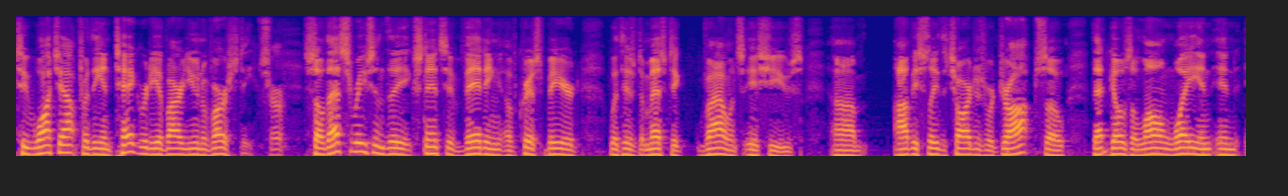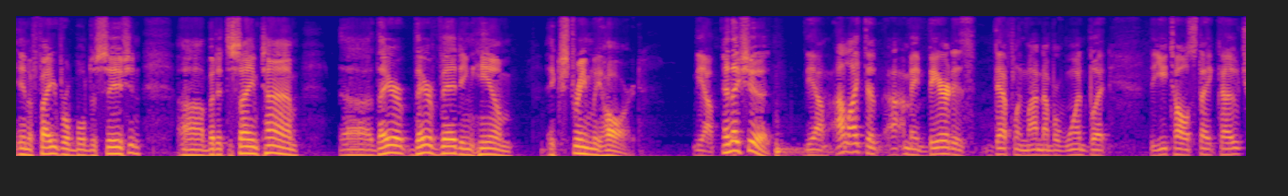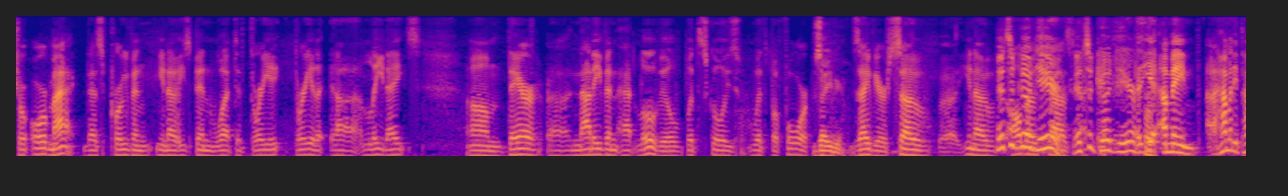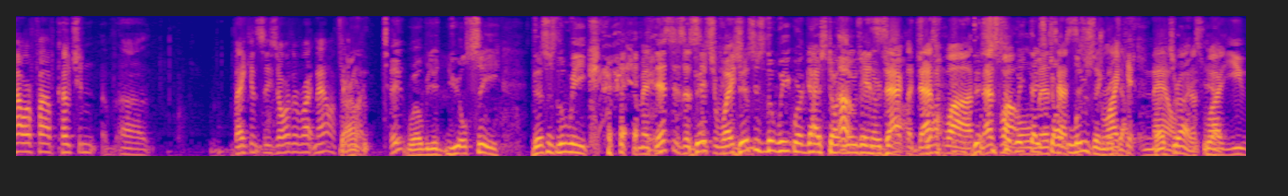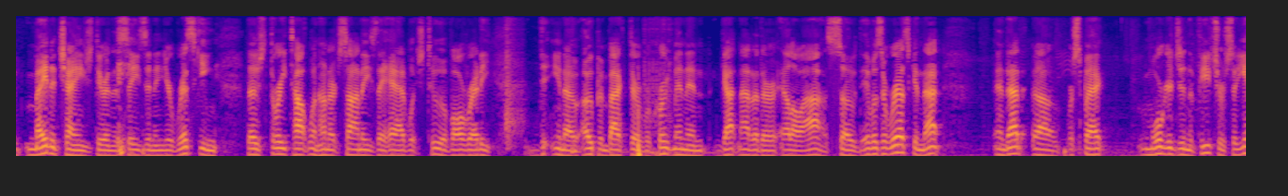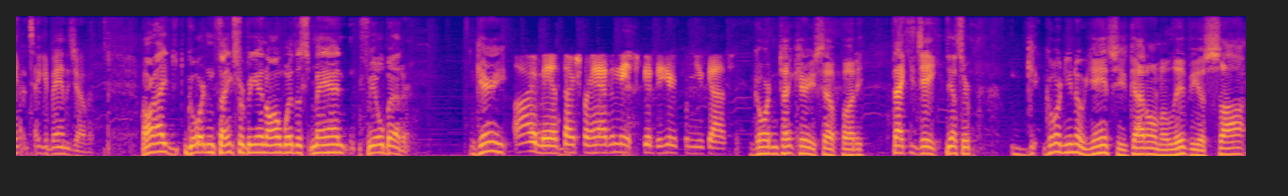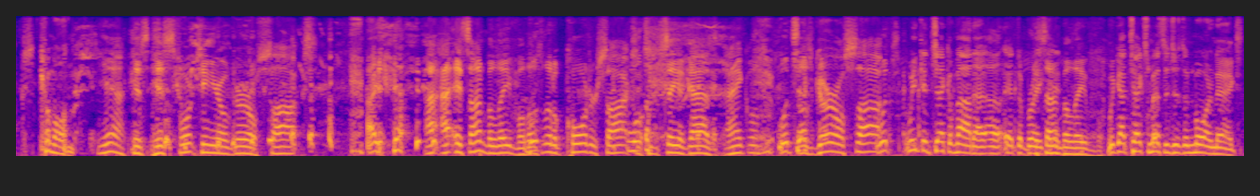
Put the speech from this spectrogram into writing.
to watch out for the integrity of our university. Sure. So that's the reason the extensive vetting of Chris Beard with his domestic violence issues. Um, obviously, the charges were dropped, so that goes a long way in, in, in a favorable decision. Uh, but at the same time, uh, they're they're vetting him extremely hard. Yeah, and they should. Yeah, I like to. I mean, Beard is definitely my number one, but the Utah State coach or, or Mack that's proven. You know, he's been what the three three uh, Elite Eights um, there, uh, not even at Louisville with the school he's with before Xavier. Xavier. So uh, you know, it's a good year. Guys, it's a good year. For... Yeah, I mean, how many Power Five coaching uh, vacancies are there right now? I think like two. Well, you, you'll see. This is the week. I mean, this is a this, situation. This is the week where guys start oh, losing exactly. their jobs. Exactly. That's right? why. This that's why Ole Miss has to strike it now. That's right. That's yeah. why you made a change during the season, and you're risking those three top 100 signees they had, which two have already, you know, opened back their recruitment and gotten out of their LOIs. So it was a risk in that, in that uh, respect, mortgage in the future. So you got to take advantage of it. All right, Gordon. Thanks for being on with us, man. Feel better. Gary. All right, man. Thanks for having me. It's good to hear from you guys. Gordon, take care of yourself, buddy. Thank you, G. Yes, sir. G- Gordon, you know Yancey's got on Olivia's socks. Come on. Yeah, his his fourteen year old girl socks. I, I, it's unbelievable. Those little quarter socks well, that you see a guy's ankles. We'll check, those girl socks. We'll, we can check them out uh, at the break. It's unbelievable. We got text messages and more next.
